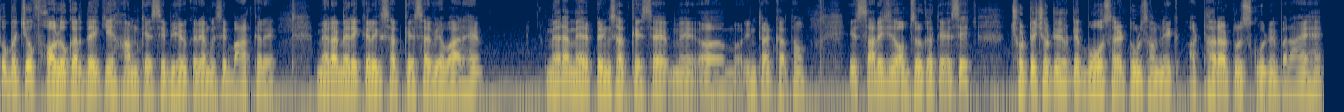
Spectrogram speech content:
तो बच्चों फॉलो करते हैं कि हम कैसे बिहेव करें, हम कैसे बात करें। मेरा, मेरे कलीग के साथ कैसा व्यवहार है? मेरा, मेरे पेरेंट्स के साथ कैसे मैं इंटरेक्ट करता हूँ, ये सारी चीज़ें ऑब्ज़र्व करते हैं। ऐसे छोटे छोटे छोटे बहुत सारे टूल्स हमने एक अट्ठारह टूल्स स्कूल में बनाए हैं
